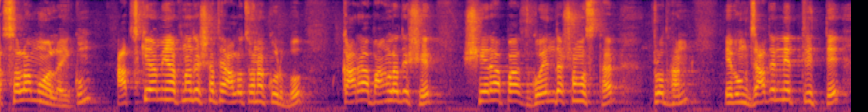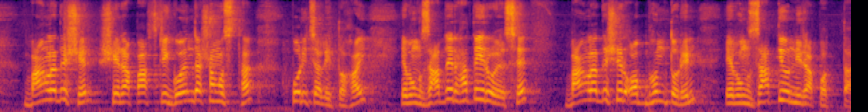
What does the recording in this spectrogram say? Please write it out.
আসসালামু আলাইকুম। আজকে আমি আপনাদের সাথে আলোচনা করব কারা বাংলাদেশের সেরা পাঁচ গোয়েন্দা সংস্থার প্রধান এবং যাদের নেতৃত্বে বাংলাদেশের সেরা পাঁচটি গোয়েন্দা সংস্থা পরিচালিত হয় এবং যাদের হাতেই রয়েছে বাংলাদেশের অভ্যন্তরীণ এবং জাতীয় নিরাপত্তা।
